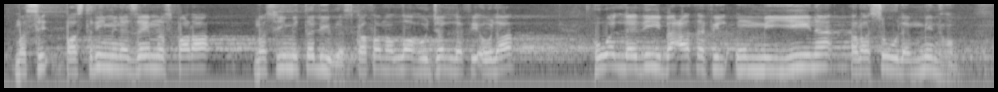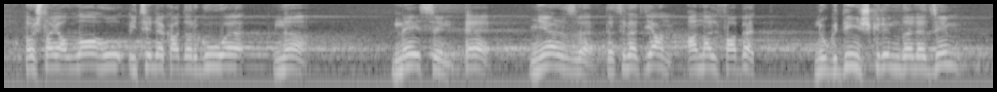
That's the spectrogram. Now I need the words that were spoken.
Mësi, pastrimin e zemrës para mësimit të libres, ka thënë Allahu xhelle fi ula, Hua ledhi ba'atha fil ummijina rasulen minhum. është ai Allahu i cili ka dërgue në mesin e njerëzve të cilët janë analfabet, nuk din shkrim dhe lexim,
